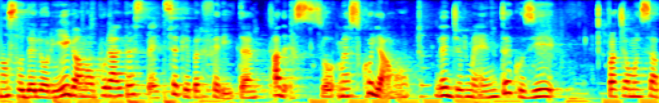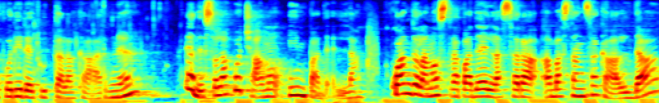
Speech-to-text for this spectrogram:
non so, dell'origano oppure altre spezie che preferite. Adesso mescoliamo leggermente così facciamo insaporire tutta la carne e adesso la cuociamo in padella. Quando la nostra padella sarà abbastanza calda,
